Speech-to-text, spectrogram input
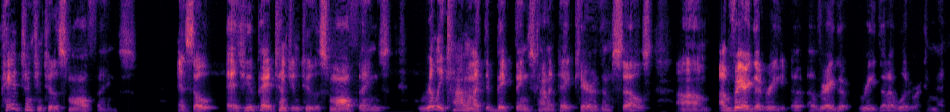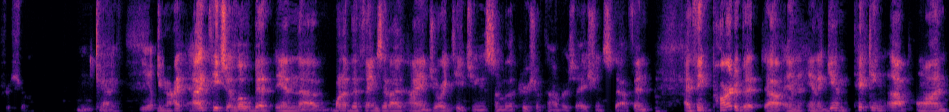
pay attention to the small things. And so, as you pay attention to the small things, really kind of like the big things kind of take care of themselves. Um, a very good read, a, a very good read that I would recommend for sure. Okay. Yep. You know, I, I teach a little bit in uh, one of the things that I, I enjoy teaching is some of the crucial conversation stuff. And I think part of it, uh, and, and again, picking up on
